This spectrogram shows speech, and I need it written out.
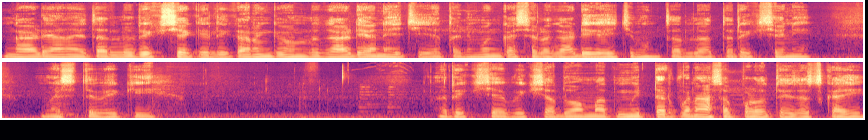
गाडी आणायला चाललो रिक्षा केली. कारण की म्हणलं गाडी आणायची आता आणि मग कशाला गाडी घ्यायची? मग चाललो आता रिक्षाने. मस्तपैकी. रिक्षा बिक्षा दोमात मीटर पण असा पळवतोय जसं काही.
